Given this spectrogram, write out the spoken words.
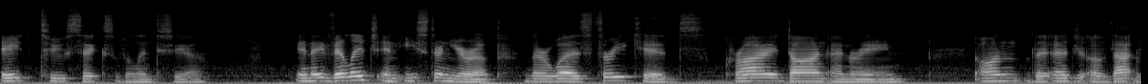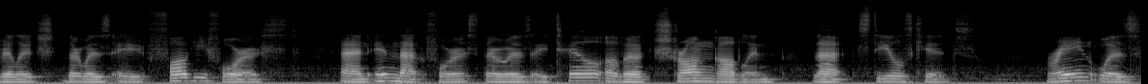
826 Valencia. In a village in Eastern Europe, there was three kids, Cry, Dawn, and Rain. On the edge of that village, there was a foggy forest, and in that forest there was a tale of a strong goblin that steals kids. Rain was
